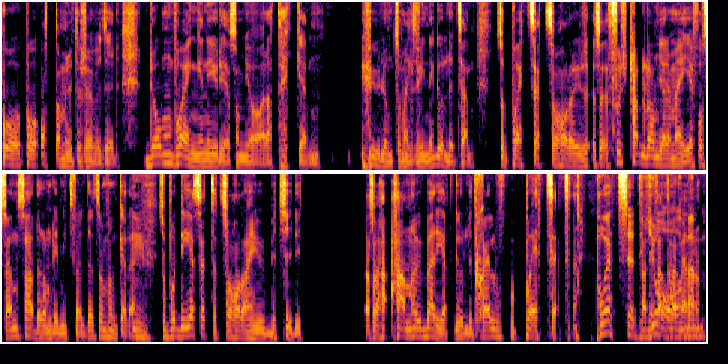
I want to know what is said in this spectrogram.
på, på åtta minuters övertid. De poängen är ju det som gör att Häcken hur lugnt som helst vinner guldet sen. Så på ett sätt så har ju, alltså först hade de Jeremejeff och sen så hade de det mittfältet som funkade. Så på det sättet så har han ju betydligt Alltså, ha- han har ju bärgat guldet själv på, ett sätt. På ett sätt, Ja, ja. Men,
